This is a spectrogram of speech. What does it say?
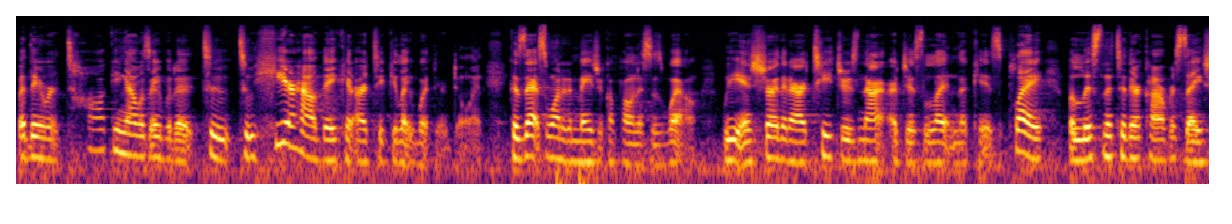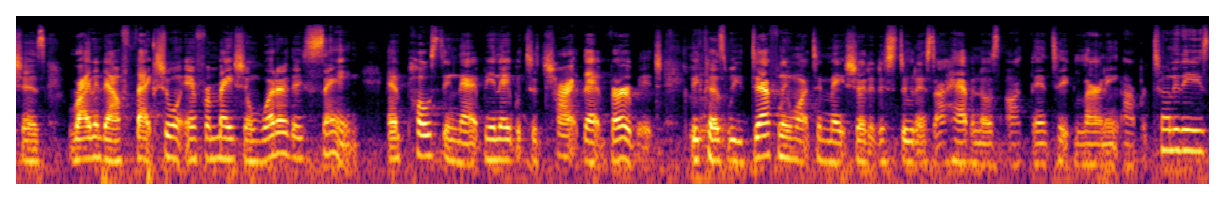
but they were talking. I was able to to to hear how they could articulate what they're doing because that's one of the major components as well. We ensure that our teachers not are just letting the kids play, but listening to their conversations, writing down factual information. What are they saying, and posting that, being able to chart that verbiage because we definitely want to make sure that the students are having those authentic learning opportunities,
